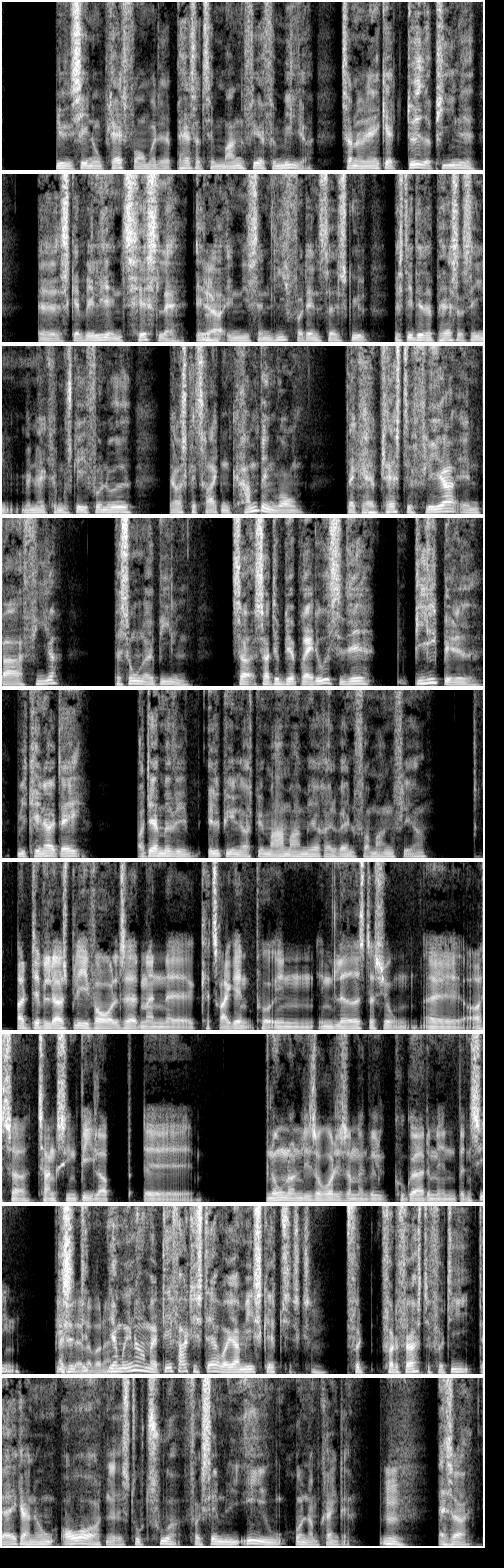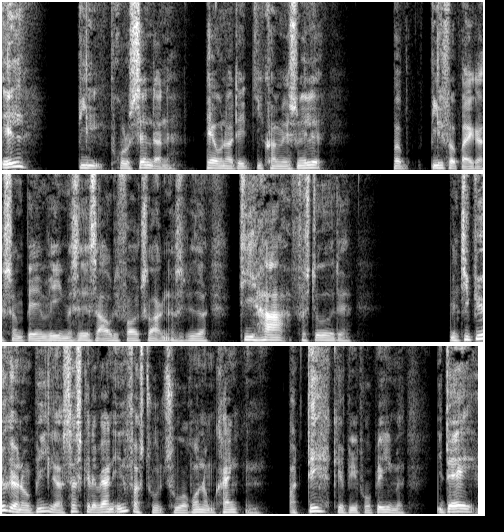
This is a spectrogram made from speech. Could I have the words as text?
Vi vil se nogle platformer, der passer til mange flere familier, så når man ikke er død og pine, øh, skal vælge en Tesla eller mm. en Nissan Leaf for den sags skyld, hvis det er det, der passer sig en. Men man kan måske få noget, der også kan trække en campingvogn, der kan have plads til flere end bare fire personer i bilen. Så, så det bliver bredt ud til det bilbillede, vi kender i dag, og dermed vil elbilen også blive meget, meget mere relevant for mange flere. Og det vil også blive i forhold til, at man øh, kan trække ind på en, en ladestation, øh, og så tanke sin bil op øh, nogenlunde lige så hurtigt, som man vil kunne gøre det med en benzin. Altså, det, eller hvordan? Jeg må indrømme, at det er faktisk der, hvor jeg er mest skeptisk. Mm. For, for det første, fordi der ikke er nogen overordnet struktur, for eksempel i EU, rundt omkring det. Mm. Altså, elbilproducenterne, herunder det, de konventionelle bilfabrikker som BMW, Mercedes, Audi, Volkswagen osv., de har forstået det. Men de bygger nogle biler, så skal der være en infrastruktur rundt omkring den, og det kan blive problemet. I dag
